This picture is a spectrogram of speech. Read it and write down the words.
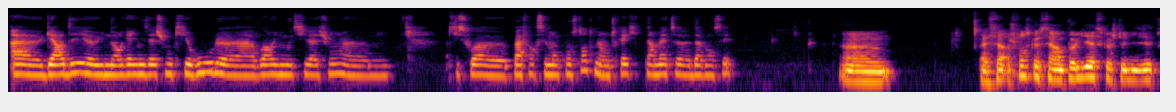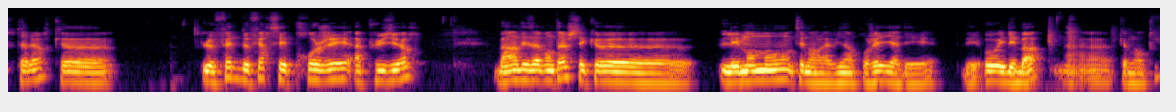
à garder une organisation qui roule, à avoir une motivation qui soit pas forcément constante, mais en tout cas qui te permette d'avancer? Euh, je pense que c'est un peu lié à ce que je te disais tout à l'heure, que le fait de faire ces projets à plusieurs, bah, un des avantages, c'est que les moments, tu sais, dans la vie d'un projet, il y a des, hauts et des bas, euh, comme dans tout.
